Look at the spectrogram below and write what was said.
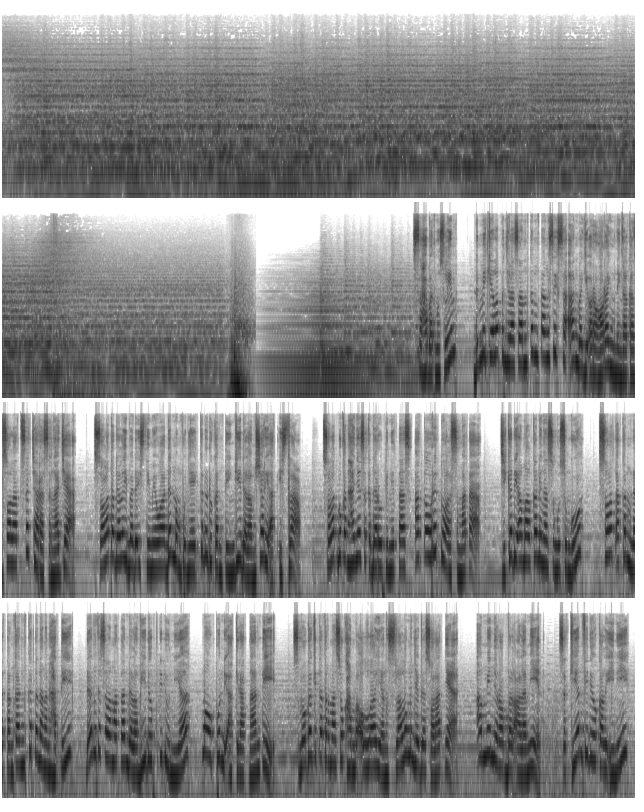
Sahabat Muslim, demikianlah penjelasan tentang siksaan bagi orang-orang yang meninggalkan sholat secara sengaja. Sholat adalah ibadah istimewa dan mempunyai kedudukan tinggi dalam syariat Islam. Sholat bukan hanya sekedar rutinitas atau ritual semata. Jika diamalkan dengan sungguh-sungguh, sholat akan mendatangkan ketenangan hati dan keselamatan dalam hidup di dunia maupun di akhirat nanti. Semoga kita termasuk hamba Allah yang selalu menjaga sholatnya. Amin ya Rabbal Alamin. Sekian video kali ini.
